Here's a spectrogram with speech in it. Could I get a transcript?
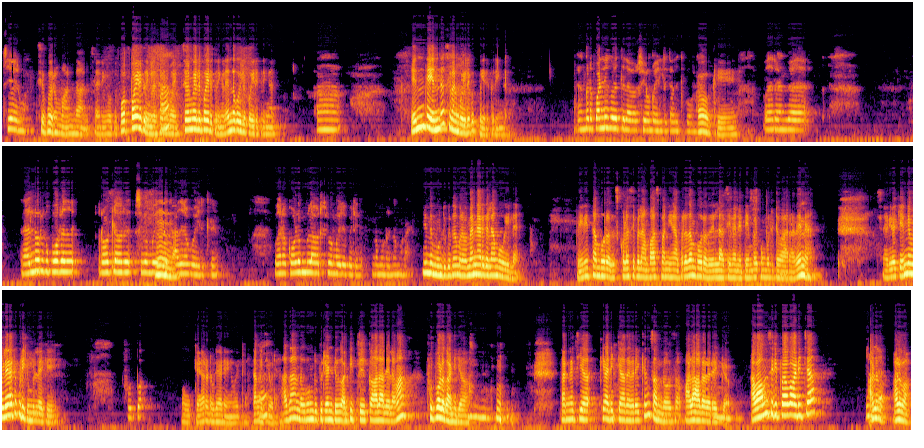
சிவபெருமான். சிவபெருமான் தான். சரி ஓகே. போ போயிருக்கிறீங்களா சிவன் கோயில் சிவன் கோயிலுக்கு போயிருக்கிறீங்களா? எந்த கோயிலுக்கு போயிருக்கிறீங்க? எந்த எந்த சிவன் கோயிலுக்கு போயிருக்கிறீங்க? எங்களோட பள்ளிக்கூடத்தில் ஒரு சிவன் கோயில் இருக்கு அதுக்கு போகணும். ஓகே. வேற அந்த நல்லூருக்கு போகிறது ரோட்டில் ஒரு சிவன் கோயில் இருக்கு அதில் போயிருக்கிறேன் வேற கொழும்புல ஒரு சிவன் கோயிலுக்கு போயிருக்கேன் இந்த மூணு இந்த மூணு. இந்த முண்டுக்கு தான் மன்னருக்கெல்லாம் போயில இப்போ இனித்தான் போகிறது ஸ்காலர்ஷிப் எல்லாம் பாஸ் பண்ணி அப்புறம் தான் போகிறது எல்லா சிவன்கிட்டையும் போய் கும்பிட்டுட்டு வராது என்ன? சரி ஓகே என்ன விளையாட்டு பிடிக்கும் பிள்ளைக்கு? ஃபுட்பால் ஓகே யாரோட விளையாடுவீங்க வீட்டில் தங்கச்சியோட அதான் அந்த உருண்டு பிரண்டு அடித்து காலால் எல்லாம் ஃபுட்பாலை காண்டிக்கா தங்கச்சியாக்கு அடிக்காத வரைக்கும் சந்தோஷம் அழாத வரைக்கும். அவன் சிரிப்பாவா அடிச்சா? அழுவா அழுவா.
